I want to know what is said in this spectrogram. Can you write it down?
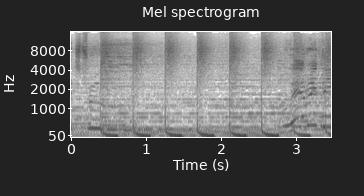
it's true. Everything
